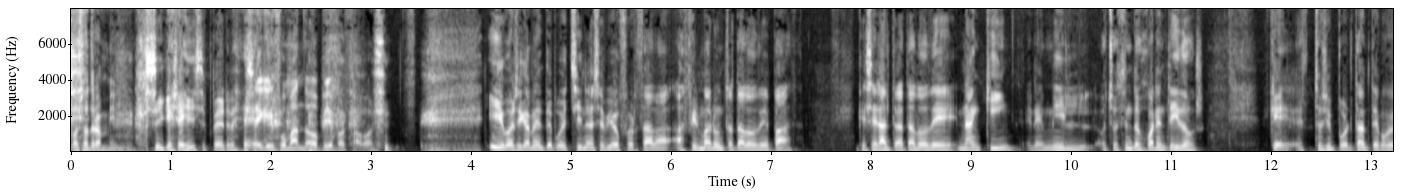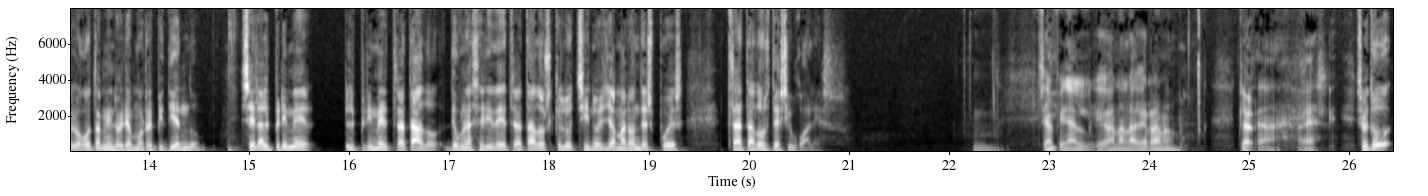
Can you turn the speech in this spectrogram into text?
vosotros mismos. si queréis perder. Seguir fumando opio, por favor. Y básicamente, pues China se vio forzada a firmar un tratado de paz, que será el Tratado de Nankín en el 1842, que esto es importante porque luego también lo iremos repitiendo, será el primer, el primer tratado de una serie de tratados que los chinos llamaron después tratados desiguales. Si al final que ganan la guerra, ¿no? Claro. O sea, a ver. Sobre todo,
